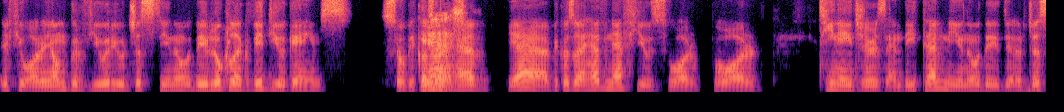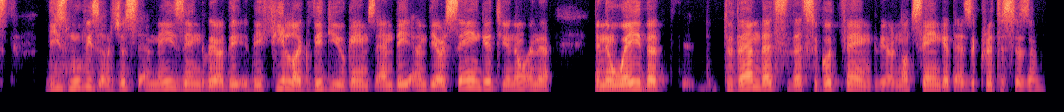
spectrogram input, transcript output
if you are a younger viewer you just you know they look like video games. So because yes. i have yeah because i have nephews who are who are teenagers and they tell me you know they, they are just these movies are just amazing. They are they, they feel like video games and they and they are saying it you know in a in a way that to them that's that's a good thing. They are not saying it as a criticism.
